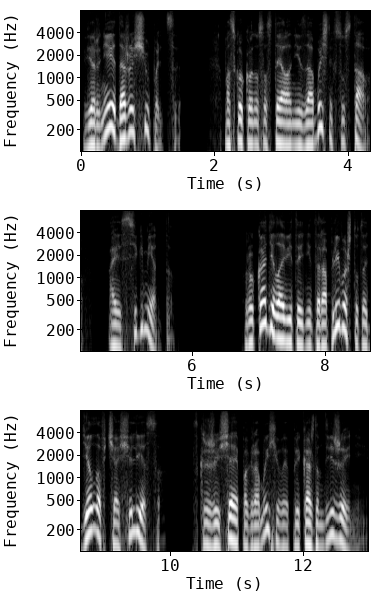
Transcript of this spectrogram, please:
вернее даже щупальце, поскольку оно состояло не из обычных суставов, а из сегментов. Рука деловито и неторопливо что-то делала в чаще леса, скрежещая и погромыхивая при каждом движении.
